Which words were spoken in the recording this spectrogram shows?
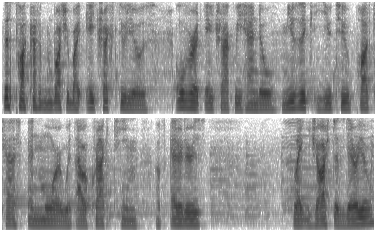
This podcast has been brought to you by 8-Track Studios. Over at 8-Track, we handle music, YouTube, podcasts, and more with our crack team of editors like Josh Desiderio,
